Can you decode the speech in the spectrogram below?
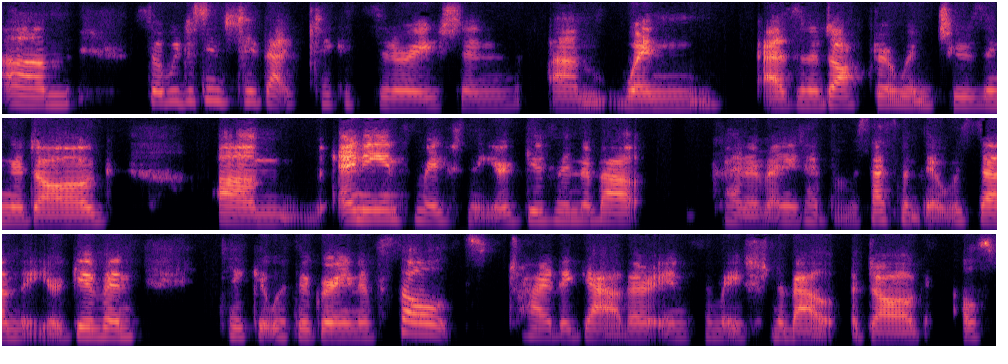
Um, so we just need to take that into consideration um, when, as an adopter, when choosing a dog. Um, any information that you're given about kind of any type of assessment that was done that you're given, take it with a grain of salt. Try to gather information about a dog else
